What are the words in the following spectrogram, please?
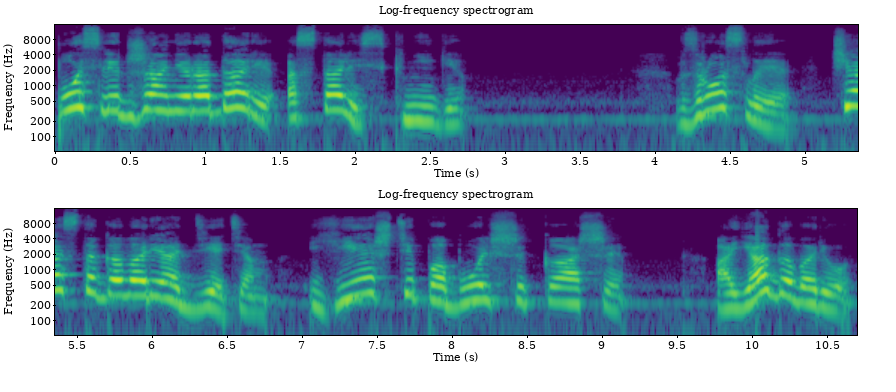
После Джани Радари остались книги – Взрослые часто говорят детям «ешьте побольше каши», а я говорю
